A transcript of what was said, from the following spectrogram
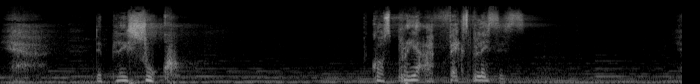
Yeah. The place shook. Because prayer affects places. Yeah.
